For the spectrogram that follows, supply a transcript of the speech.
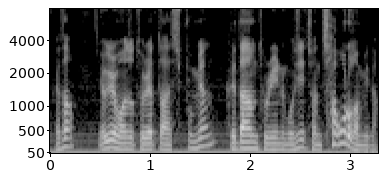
그래서 여기를 먼저 돌렸다 싶으면 그 다음 돌리는 곳이 전 차고로 갑니다.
